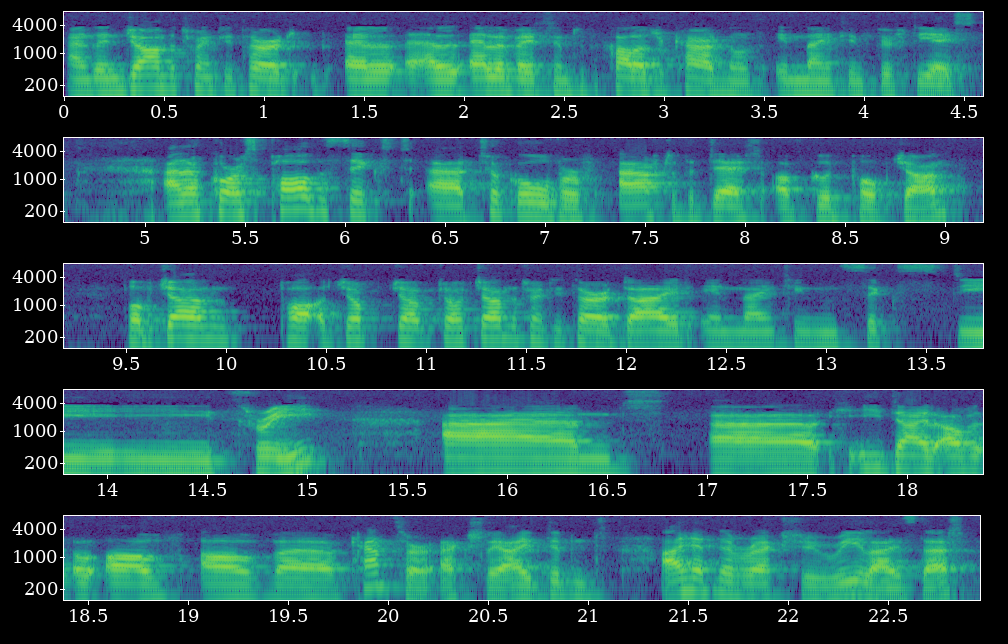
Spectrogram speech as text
and then John the 23rd ele- ele- elevated him to the College of Cardinals in 1958. And of course, Paul VI uh, took over after the death of good Pope John. Pope John, Paul, John, the 23rd died in 1963, and uh, he died of of of uh, cancer. Actually, I didn't. I had never actually realised that.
